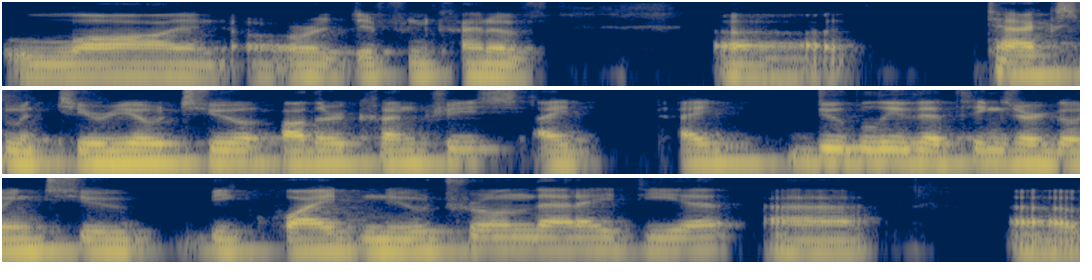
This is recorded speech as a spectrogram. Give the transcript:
law and or a different kind of uh, tax material to other countries. I I do believe that things are going to be quite neutral in that idea. Uh, uh,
